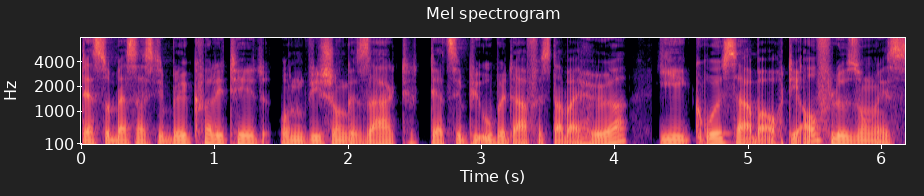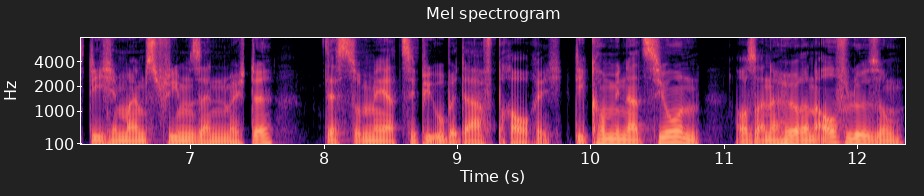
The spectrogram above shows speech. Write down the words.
desto besser ist die Bildqualität und wie schon gesagt, der CPU-Bedarf ist dabei höher. Je größer aber auch die Auflösung ist, die ich in meinem Stream senden möchte, desto mehr CPU-Bedarf brauche ich. Die Kombination aus einer höheren Auflösung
